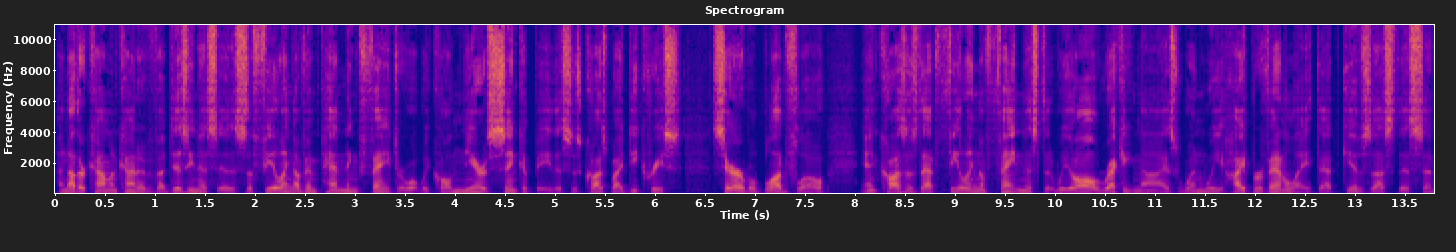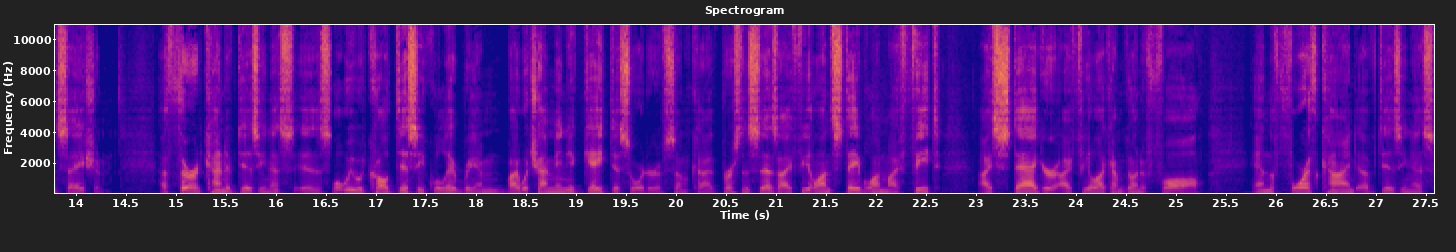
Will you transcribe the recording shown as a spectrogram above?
Another common kind of uh, dizziness is the feeling of impending faint, or what we call near syncope. This is caused by decreased cerebral blood flow and causes that feeling of faintness that we all recognize when we hyperventilate. That gives us this sensation. A third kind of dizziness is what we would call disequilibrium, by which I mean a gait disorder of some kind. The person says, I feel unstable on my feet, I stagger, I feel like I'm going to fall. And the fourth kind of dizziness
